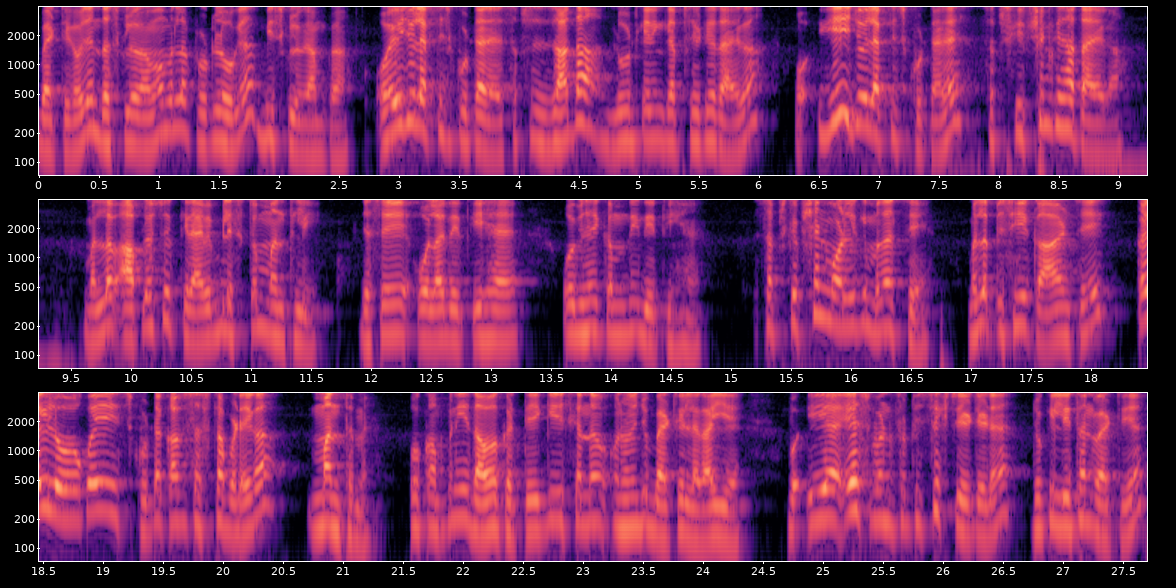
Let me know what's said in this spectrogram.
बैटरी का वज़न दस किलोग्राम का मतलब टोटल हो गया बीस किलोग्राम का। और ये जो इलेक्ट्रिक स्कूटर है, सबसे ज़्यादा लोड कैरिंग कैपेसिटी आएगा, और ये जो इलेक्ट्रिक स्कूटर है सब्सक्रिप्शन के साथ आएगा। मतलब आप लोग इसको किराए पर भी ले सकते हो मंथली जैसे ओला देती है, और भी सारी कंपनी देती हैं। सब्सक्रिप्शन मॉडल की मदद से मतलब इसी के कारण से कई लोगों को ये स्कूटर काफ़ी सस्ता पड़ेगा मंथ में। वो कंपनी दावा करती है कि इसके अंदर उन्होंने जो बैटरी लगाई है वो A I S one fifty six rated है, जो कि लिथन बैटरी है,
